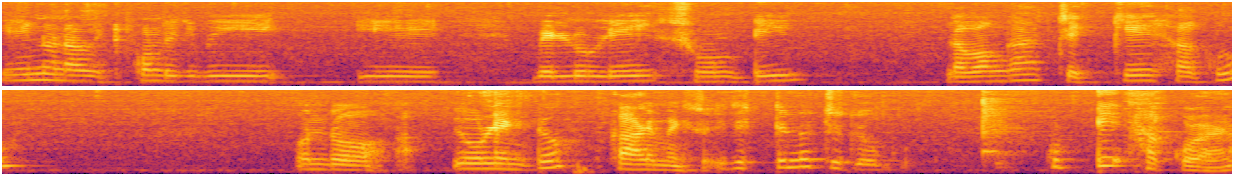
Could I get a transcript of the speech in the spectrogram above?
ಏನು ನಾವು ಇಟ್ಕೊಂಡಿದ್ದೀವಿ ಈ ಬೆಳ್ಳುಳ್ಳಿ, ಶುಂಠಿ, ಲವಂಗ, ಚಕ್ಕೆ ಹಾಗೂ ಒಂದು ಏಳೆಂಟು ಕಾಳುಮೆಣಸು ಇದಿಷ್ಟನ್ನು ಚುಚು ಕುಟ್ಟಿ ಹಾಕ್ಕೊಳ್ಳೋಣ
